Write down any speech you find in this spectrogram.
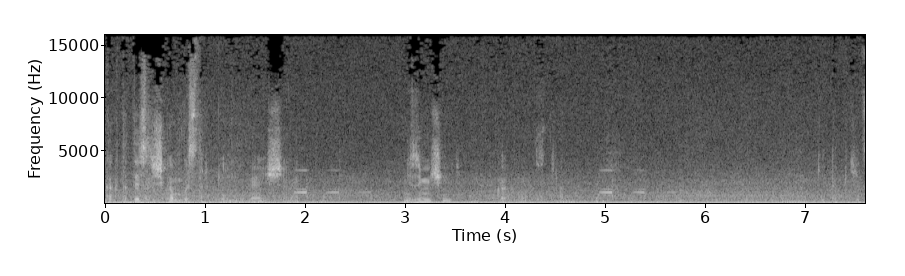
как-то ты слишком быстро передвигаешься. Не замечаете? Как-то вот странно. М, Какие-то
